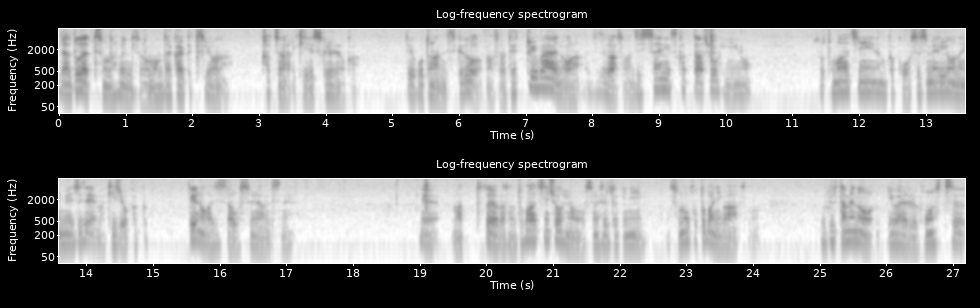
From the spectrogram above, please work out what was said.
じゃあどうやってそんな風にその問題解決するような価値のある記事作れるのかっていうことなんですけど、まあ、その手っ取り早いのは実はその実際に使った商品をそう友達になんかこう勧めるようなイメージで、まあ、記事を書くっていうのが実はおすすめなんですね。で、まあ、例えばその友達に商品をお勧めするときにその言葉にはその売るためのいわゆる本質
